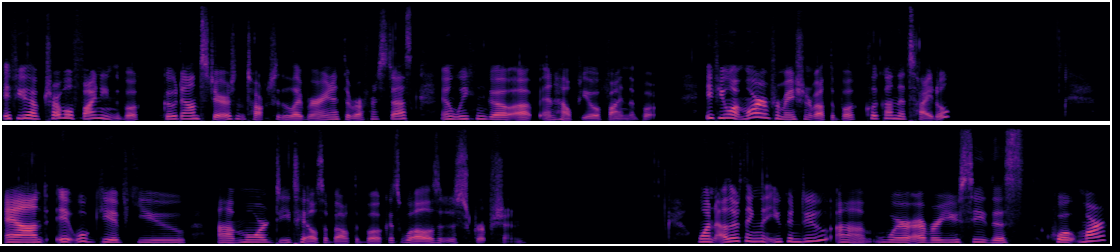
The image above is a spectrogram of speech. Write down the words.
If you have trouble finding the book, go downstairs and talk to the librarian at the reference desk, and we can go up and help you find the book. If you want more information about the book, click on the title, and it will give you uh, more details about the book as well as a description. One other thing that you can do, um, wherever you see this quote mark,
